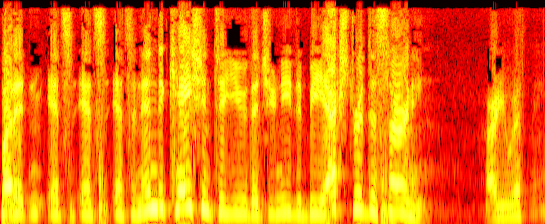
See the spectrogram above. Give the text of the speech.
But it, it's, it's, it's an indication to you that you need to be extra discerning. Are you with me?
